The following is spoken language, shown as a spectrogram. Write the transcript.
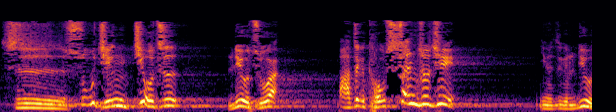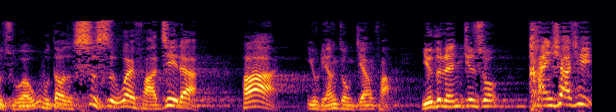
是抒情救之，六祖啊，把这个头伸出去，因为这个六祖啊悟到了世事外法界的啊，有两种讲法，有的人就是说砍下去，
